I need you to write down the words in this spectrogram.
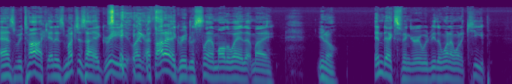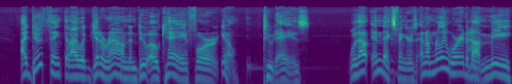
as we talk. And as much as I agree, like I thought I agreed with Slim all the way that my, you know, index finger would be the one I want to keep. I do think that I would get around and do okay for you know two days without index fingers, and I'm really worried about me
